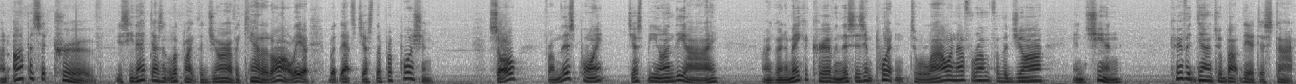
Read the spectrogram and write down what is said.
an opposite curve. You see, that doesn't look like the jaw of a cat at all there, but that's just the proportion. So, from this point, just beyond the eye, I'm going to make a curve, and this is important, to allow enough room for the jaw and chin. Curve it down to about there to start.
